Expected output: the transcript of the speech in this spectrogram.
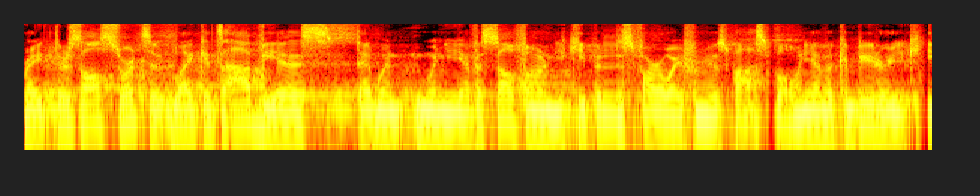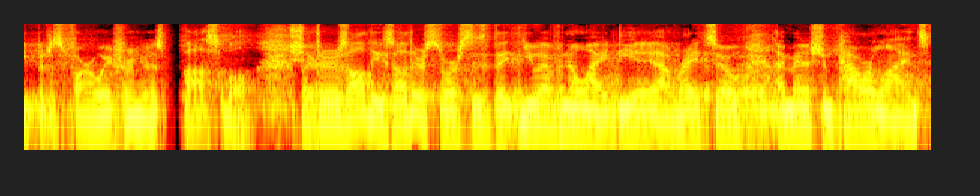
right? There's all sorts of like it's obvious that when when you have a cell phone, you keep it as far away from you as possible. When you have a computer, you keep it as far away from you as possible. Sure. But there's all these other sources that you have no idea, right? So I mentioned power lines.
